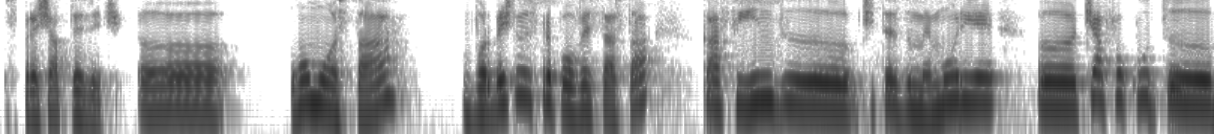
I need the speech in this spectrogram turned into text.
spre 70. Uh, omul ăsta vorbește despre povestea asta ca fiind, uh, citesc din memorie, uh, ce a făcut uh,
